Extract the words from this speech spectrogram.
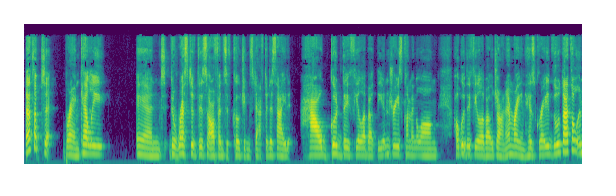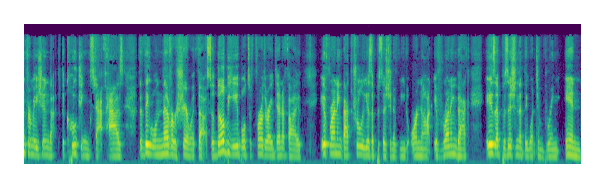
that's up to Brian Kelly and the rest of this offensive coaching staff to decide how good they feel about the injuries coming along, how good they feel about John Emery and his grades. That's all information that the coaching staff has that they will never share with us. So they'll be able to further identify if running back truly is a position of need or not, if running back is a position that they want to bring in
